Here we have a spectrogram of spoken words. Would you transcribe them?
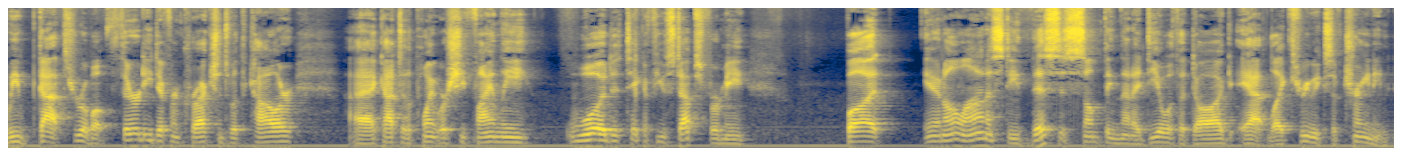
We got through about 30 different corrections with the collar. I got to the point where she finally would take a few steps for me. But in all honesty, this is something that I deal with a dog at like three weeks of training.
